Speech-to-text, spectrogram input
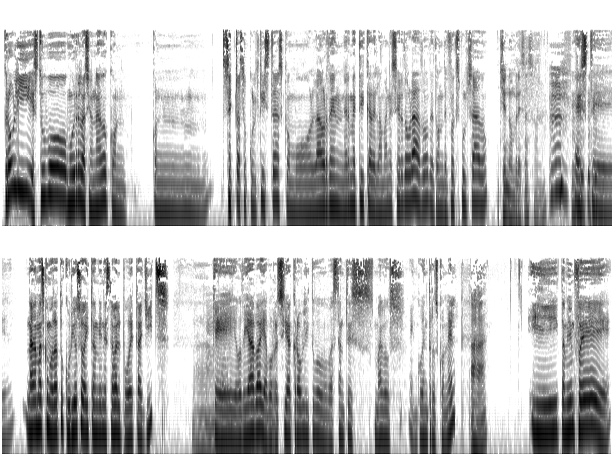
Crowley estuvo muy relacionado con, con sectas ocultistas como la Orden Hermética del Amanecer Dorado, de donde fue expulsado. Qué nombre es eso, ¿no? Mm. Este, nada más como dato curioso, ahí también estaba el poeta Yeats, ah. que odiaba y aborrecía a Crowley, tuvo bastantes malos encuentros con él. Ajá. Y también fue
